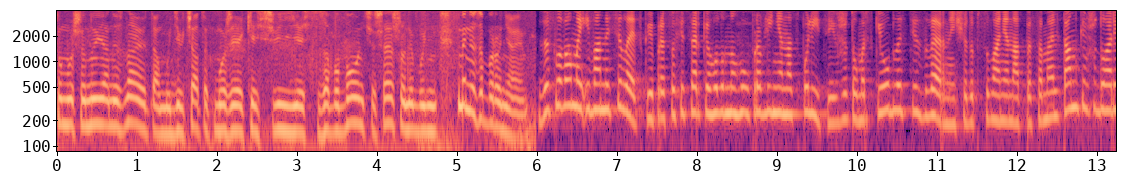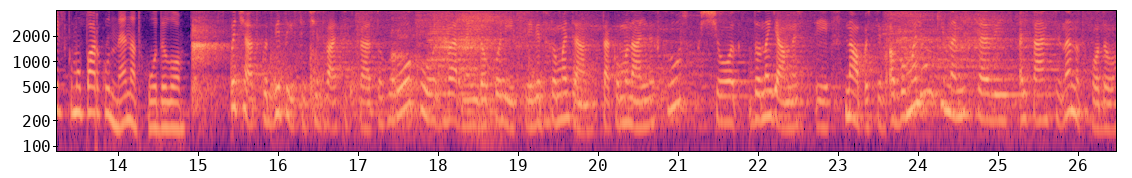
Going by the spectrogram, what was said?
тому що ну, я не знаю, там у дівчаток може якийсь свій є забобон чи ще що-небудь. Ми не забороняємо. За словами Івани Сілецької, пресофіцерки головного управління Нацполіції в Житомирській області, звернень щодо псування надписами альтанки в Жудуарівському парку не надходило. З початку 2025 року звернень до поліції від громадян та комунальних служб щодо наявності написів або малюнків на місцевій альтанці не надходило.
